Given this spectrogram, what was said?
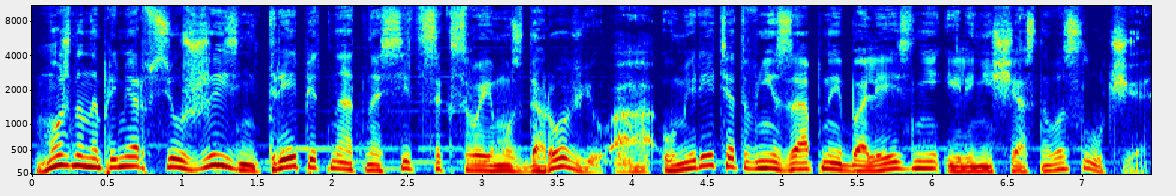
Можно, например, всю жизнь трепетно относиться к своему здоровью, а умереть от внезапной болезни или несчастного случая.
